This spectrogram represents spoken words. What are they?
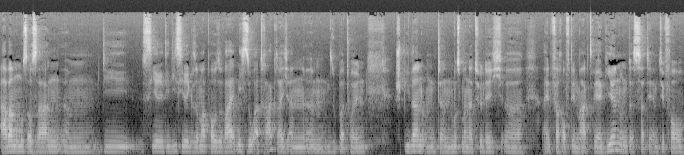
aber man muss auch sagen, ähm, die, Serie, die diesjährige Sommerpause war halt nicht so ertragreich an ähm, super tollen Spielern und dann muss man natürlich äh, einfach auf den Markt reagieren und das hat der MTV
